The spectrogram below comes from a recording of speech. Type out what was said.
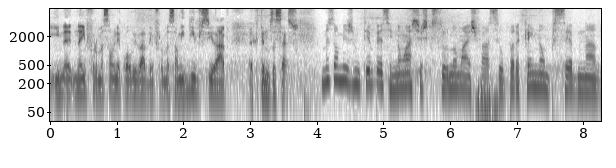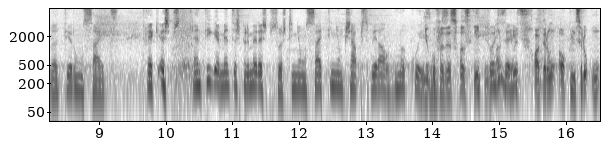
e na, na, informação e na qualidade da informação e diversidade a que temos acesso. Mas ao mesmo tempo é assim, não achas que se tornou mais fácil para quem não percebe nada ter um site? É que as, antigamente as primeiras pessoas tinham um site tinham que já perceber alguma coisa. Tinham que o fazer sozinhos. Pois é isso. Ou, ter um, ou conhecer, um,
